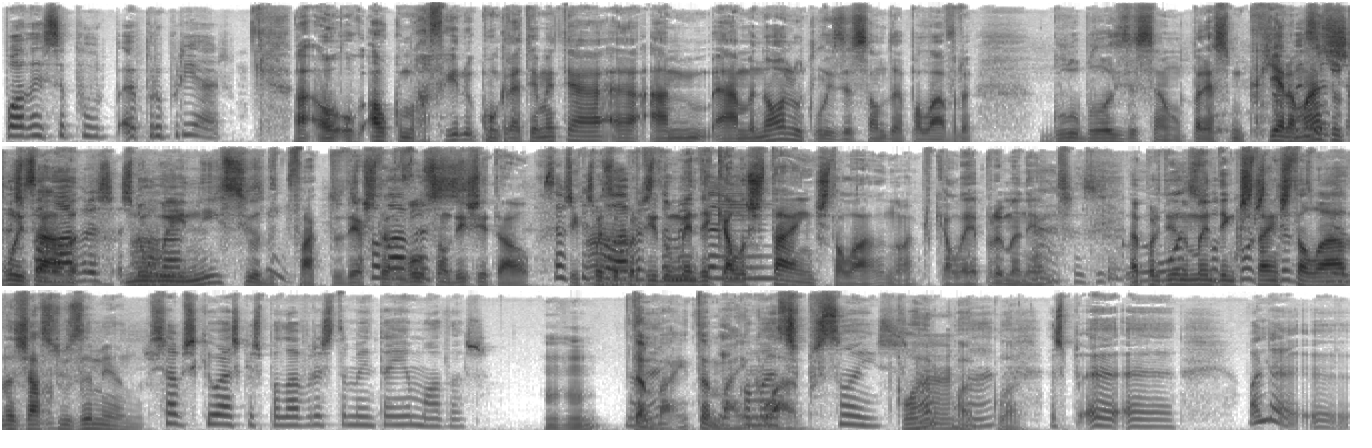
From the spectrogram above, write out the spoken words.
podem se apro- apropriar. Ah, Ao, ao que me refiro, concretamente, é à, à, à menor utilização da palavra globalização. Parece-me que era mais as- as utilizada palavras- as no palavras- início, de, sim. de facto, As desta palavras- revolução digital e as depois, a palavras partir do momento em que ela está instalada, não é? Porque ela é permanente. Achas? A partir do momento em que está instalada, já se usa menos. Sabes que eu acho que as palavras também têm modas. Uhum. é? Também, também, é como as claro. expressões. Claro, claro, é? claro. As- ah, ah, olha, ah,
